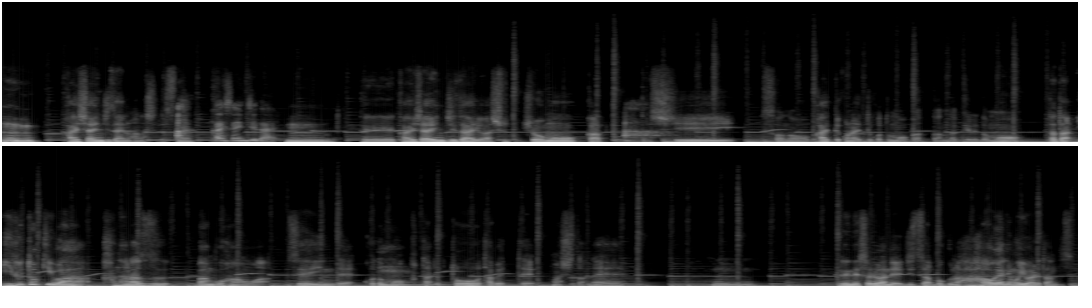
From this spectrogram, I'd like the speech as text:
うん、会社員時代の話ですあね。会社員時代。うん、で会社員時代は出張も多かっあたしその帰ってこないってことも多かったんだけれどもただいる時は必ず晩ご飯は全員で子供2人と食べてましたね。うん、でねそれはね実は僕の母親にも言われたんですよ。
